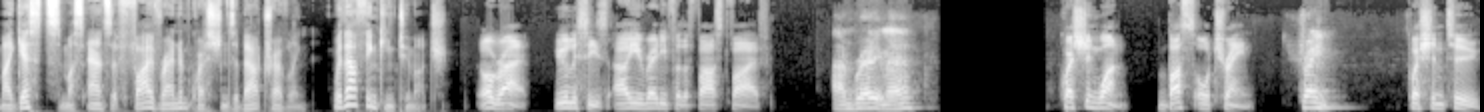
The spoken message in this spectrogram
My guests must answer five random questions about traveling without thinking too much. All right. Ulises, are you ready for the fast five? I'm ready, man. Question one bus or train? Train, Question two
